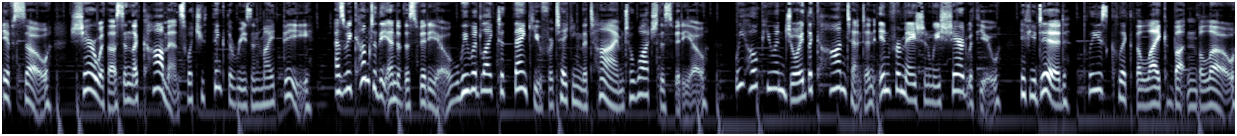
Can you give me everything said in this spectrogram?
If so, share with us in the comments what you think the reason might be. As we come to the end of this video, we would like to thank you for taking the time to watch this video. We hope you enjoyed the content and information we shared with you. If you did, please click the like button below.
